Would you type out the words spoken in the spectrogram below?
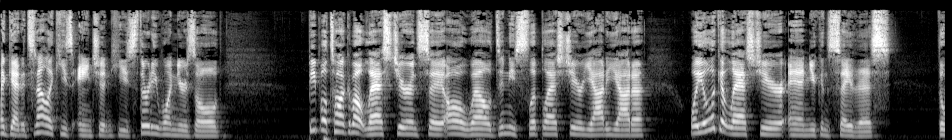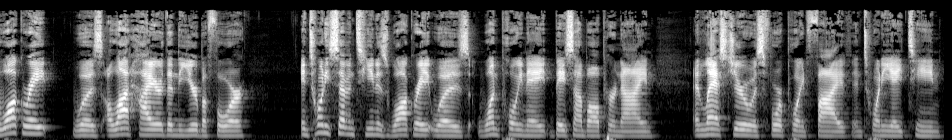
Again, it's not like he's ancient, he's 31 years old. People talk about last year and say, oh, well, didn't he slip last year? Yada, yada. Well, you look at last year and you can say this the walk rate was a lot higher than the year before. In 2017, his walk rate was 1.8 base on ball per nine, and last year was 4.5 in 2018.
